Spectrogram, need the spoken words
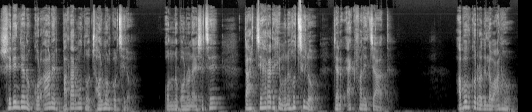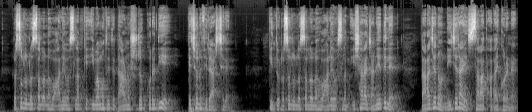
সেদিন যেন কোরআনের পাতার মতো ঝলমল করছিল। অন্য বর্ণনা এসেছে, তার চেহারা দেখে মনে হচ্ছিল যেন এক ফালে চাঁদ। আবু বকর আনহু রসুল্লাহ সাল্লু আলী আসলামকে ইমামতিতে দাঁড়ানোর সুযোগ করে দিয়ে পেছনে ফিরে আসছিলেন। কিন্তু রসুল্লাহ সাল্লু আলী আসলাম ইশারায় জানিয়ে দিলেন, তারা যেন নিজেরাই সালাত আদায় করে নেন।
